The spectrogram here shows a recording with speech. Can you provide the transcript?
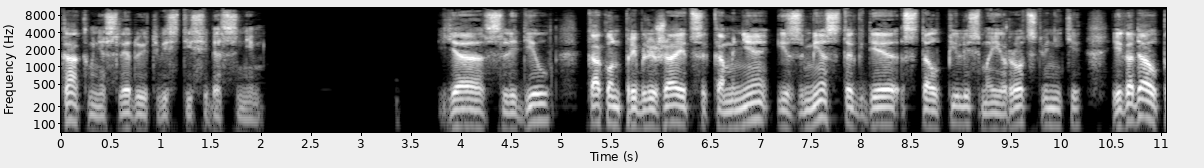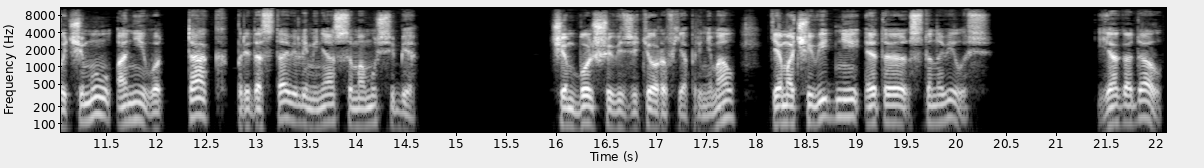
Как мне следует вести себя с ним? Я следил, как он приближается ко мне из места, где столпились мои родственники, и гадал, почему они вот так предоставили меня самому себе. Чем больше визитеров я принимал, тем очевидней это становилось. Я гадал,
